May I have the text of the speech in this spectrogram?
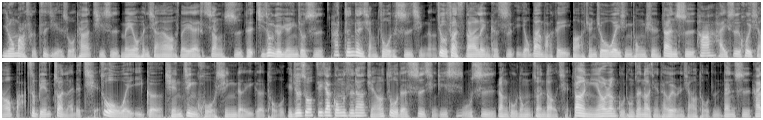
Elon Musk 自己也说，他其实没有很想要 SpaceX 上市的其中一个原因就是他真正想做的事情呢，就算 Starlink 是有办法可以啊全球卫星通讯，但是他还是会想要把这边赚来的钱作为一个前进火星的一个投，也就是说，这家公司他想要做的事情其实不是让股东赚到钱，当然你要让股东赚到钱才会有人想要投资，但是他。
